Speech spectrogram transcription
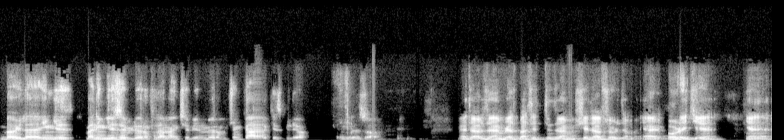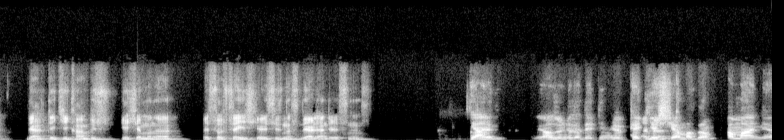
Böyle İngiliz ben İngilizce biliyorum, Flemenkçe bilmiyorum. Çünkü herkes biliyor İngilizce. Evet abi zaten biraz bahsettiniz ben bir şey daha soracağım. Eğer oradaki yani Delft'teki kampüs yaşamını ve sosyal ilişkileri siz nasıl değerlendirirsiniz? Yani az önce de dediğim gibi pek evet. yaşayamadım. Ama hani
